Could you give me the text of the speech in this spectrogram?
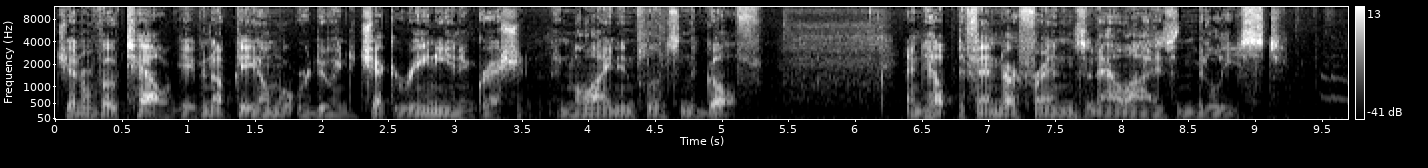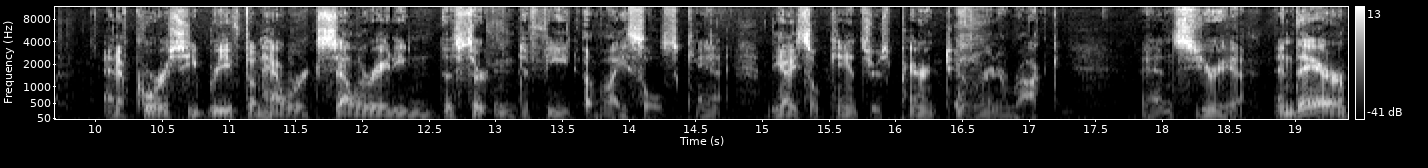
General Votel gave an update on what we're doing to check Iranian aggression and malign influence in the Gulf, and to help defend our friends and allies in the Middle East. And of course, he briefed on how we're accelerating the certain defeat of ISIL's can- the ISIL cancer's parent tumor in Iraq and Syria. And there,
